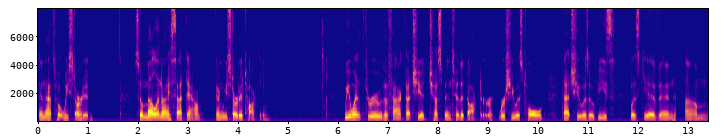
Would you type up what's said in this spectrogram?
And that's what we started. So Mel and I sat down and we started talking. We went through the fact that she had just been to the doctor, where she was told that she was obese, was given um,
